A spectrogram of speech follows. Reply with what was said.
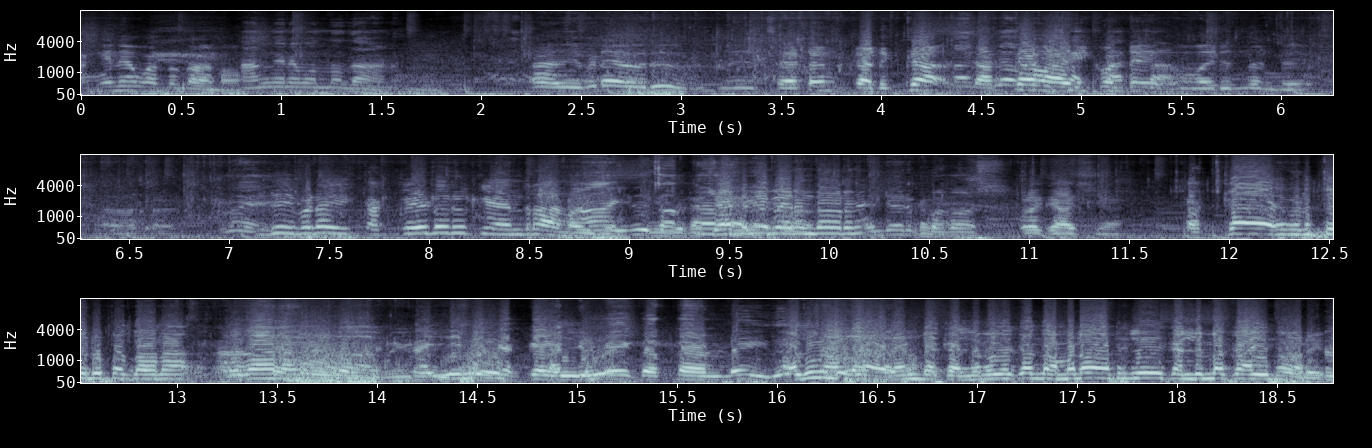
അങ്ങനെ വന്നതാണോ? അങ്ങനെ വന്നതാണ്. ഇവിടെ ഒരു ചേട്ടൻ കടുക്ക കക്ക വാരിക്കൊണ്ട് വരുന്നുണ്ട്. ഇത് ഇവിടെ ഈ കക്കയുടെ ഒരു കേന്ദ്രമാണോ? ചേട്ടന്റെ പേരെന്താ പറഞ്ഞത് പ്രകാശ്. കക്ക ഇവിടുത്തെ ഒരു പ്രധാന പ്രധാന കല്ലിനൊക്കെ ഉണ്ട്. രണ്ട് കല്ലുമക്ക നമ്മുടെ നാട്ടിൽ കല്ലുമക്കായി എന്ന് പറയും.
